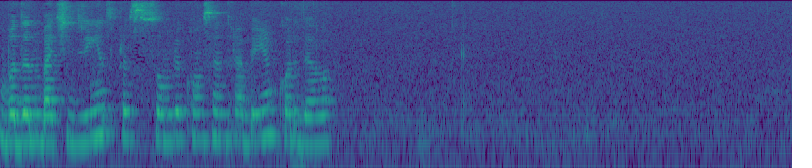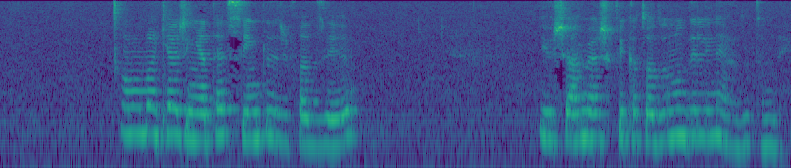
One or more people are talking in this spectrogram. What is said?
Vou dando batidinhas pra sombra concentrar bem a cor dela. É uma maquiagem até simples de fazer. E o charme eu acho que fica todo no delineado também.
